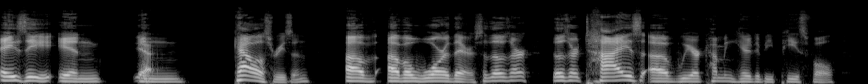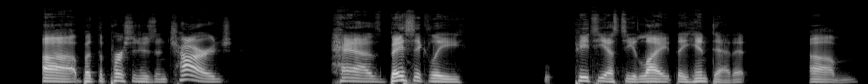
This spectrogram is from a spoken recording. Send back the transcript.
AZ in Yeah. in Kalos reason of of a war there. So those are those are ties of we are coming here to be peaceful. Uh, but the person who's in charge has basically PTSD light. They hint at it, um,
